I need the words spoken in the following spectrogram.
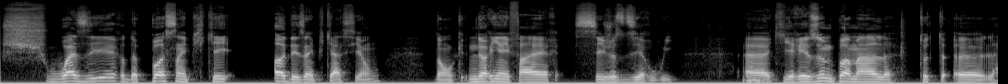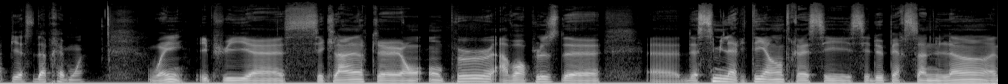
choisir de pas s'impliquer a des implications. Donc, ne rien faire, c'est juste dire oui. Euh, Qui résume pas mal toute euh, la pièce, d'après moi. Oui, et puis euh, c'est clair qu'on on peut avoir plus de, euh, de similarités entre ces, ces deux personnes-là.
